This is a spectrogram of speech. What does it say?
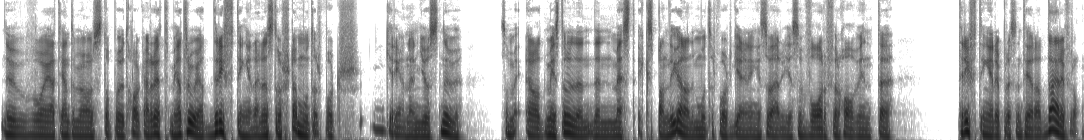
nu var jag inte med att stoppa ut hakan rätt, men jag tror ju att driftingen är den största motorsportgrenen just nu. Som är åtminstone den, den mest expanderande motorsportgrenen i Sverige, så varför har vi inte driftingen representerad därifrån?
